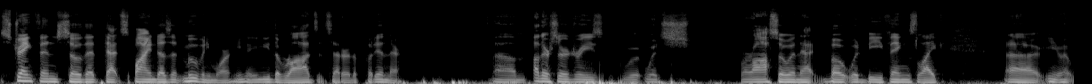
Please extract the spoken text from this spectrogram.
strengthened so that that spine doesn't move anymore. You know, you need the rods, et cetera, to put in there. Um, other surgeries, w- which are also in that boat, would be things like, uh, you know,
